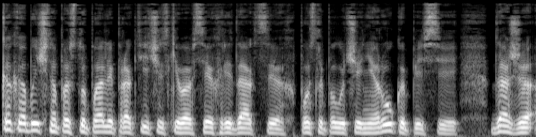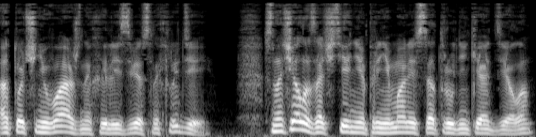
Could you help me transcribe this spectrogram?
Как обычно поступали практически во всех редакциях после получения рукописей, даже от очень важных или известных людей. Сначала за чтение принимались сотрудники отдела,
